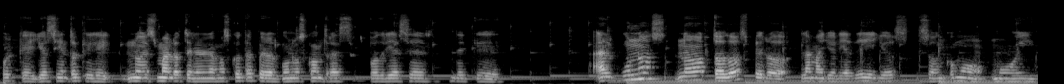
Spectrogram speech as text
porque yo siento que no es malo tener una mascota, pero algunos contras podría ser de que algunos, no todos, pero la mayoría de ellos son como muy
